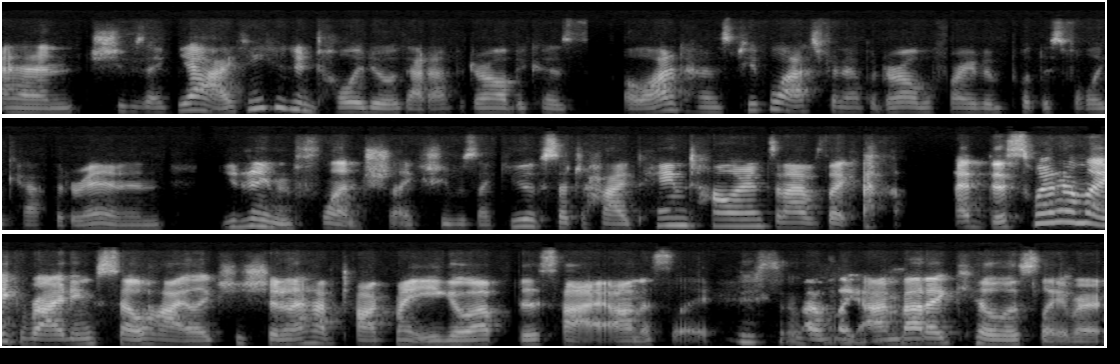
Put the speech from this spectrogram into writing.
And she was like, Yeah, I think you can totally do without epidural because a lot of times people ask for an epidural before I even put this Foley catheter in. And you didn't even flinch. Like she was like, You have such a high pain tolerance. And I was like, At this point, I'm like riding so high. Like she shouldn't have talked my ego up this high, honestly. So I was like, I'm about to kill this labor.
